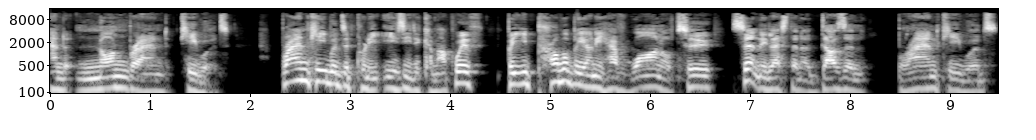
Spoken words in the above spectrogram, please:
and non-brand keywords. Brand keywords are pretty easy to come up with, but you probably only have one or two, certainly less than a dozen brand keywords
